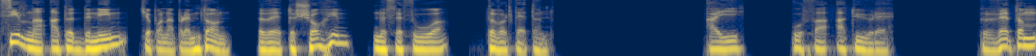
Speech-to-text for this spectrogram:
Sillna atë dënim që po na premton dhe të shohim nëse thua të vërtetën. Ai u tha atyre: Vetëm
